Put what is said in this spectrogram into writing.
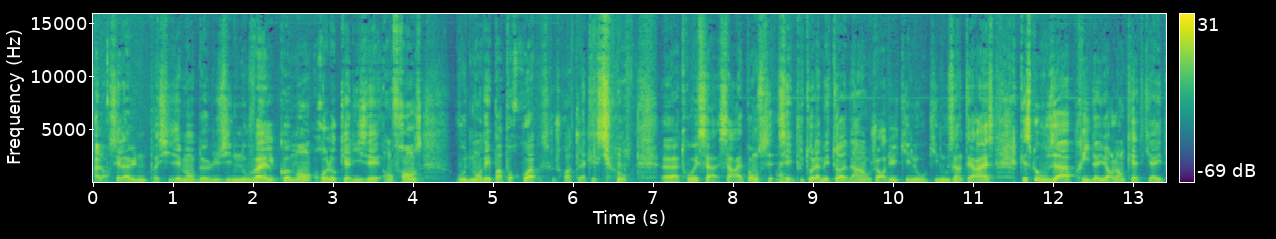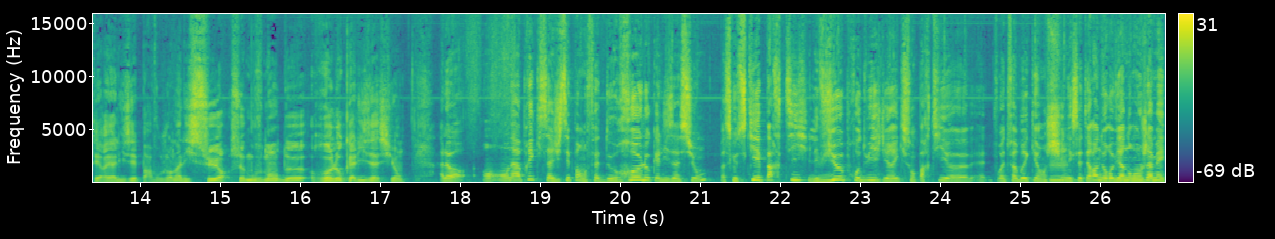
Alors, c'est la une précisément de l'usine nouvelle. Comment relocaliser en France vous demandez pas pourquoi, parce que je crois que la question euh, a trouvé sa, réponse. C'est plutôt la méthode hein, aujourd'hui qui nous, qui nous intéresse. Qu'est-ce que vous a appris d'ailleurs l'enquête qui a été réalisée par vos journalistes sur ce mouvement de relocalisation? Alors, on, a appris qu'il ne s'agissait pas en fait de relocalisation, parce que ce qui est parti, les vieux produits, je dirais, qui sont partis euh, pour être fabriqués en Chine, mmh. etc., ne reviendront jamais.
